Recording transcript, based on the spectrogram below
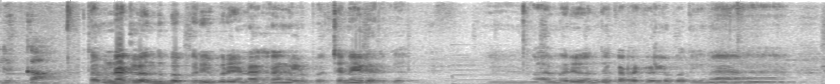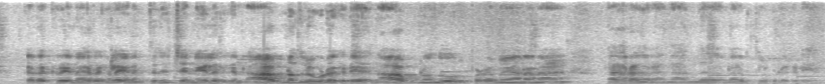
இருக்கா? தமிழ்நாட்டில் வந்து இப்போ பெரிய பெரிய நகரங்கள் இப்போ சென்னையில் இருக்குது அது மாதிரி வந்து கடற்கரையில் பார்த்தீங்கன்னா கடற்கரை நகரங்கள் எனக்கு தெரிஞ்சு சென்னையில் இருக்குது நாகப்பட்டினத்தில் கூட கிடையாது. நாகப்பட்டினம் வந்து ஒரு பழமையான ந நகரங்கிறாங்க. அந்த நகரத்தில் கூட கிடையாது.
